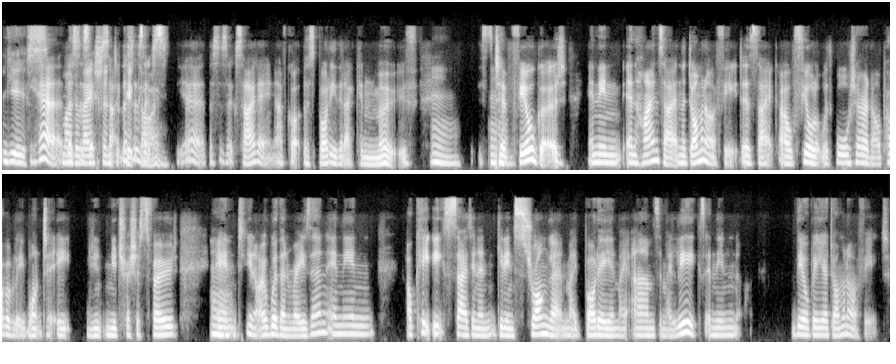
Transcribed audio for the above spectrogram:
yes, yeah, motivation exci- to keep going. Ex- yeah, this is exciting. I've got this body that I can move mm. to mm. feel good. And then in hindsight, and the domino effect is like I'll fuel it with water, and I'll probably want to eat nutritious food mm. and you know within reason and then I'll keep exercising and getting stronger in my body and my arms and my legs and then there'll be a domino effect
